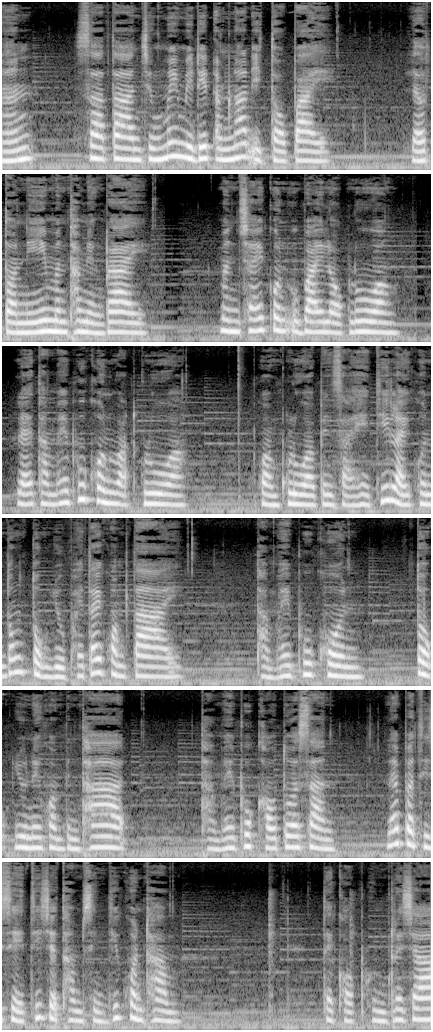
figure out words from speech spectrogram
นั้นซาตานจึงไม่มีฤทธิ์อำนาจอีกต่อไป แล้วตอนนี้มันทำอย่างไร มันใช้กลอุบายหลอกลวง และทำให้ผู้คนหวาดกลัว ความกลัวเป็นสาเหตุที่หลายคนต้องตกอยู่ภายใต้ความตายทำให้ผู้คนตกอยู่ในความเป็นทาส ทำให้พวกเขาตัวสั่นและปฏิเสธที่จะทำสิ่งที่ควรทำแต่ขอบคุณพระเจ้า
